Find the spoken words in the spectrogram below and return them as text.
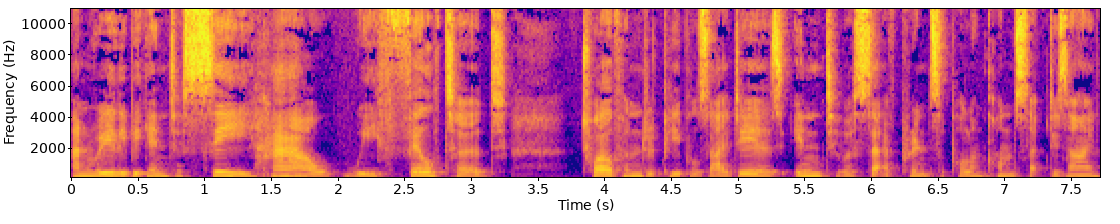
and really begin to see how we filtered 1,200 people's ideas into a set of principle and concept design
